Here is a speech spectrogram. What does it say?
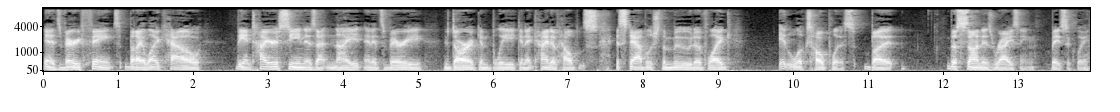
and it's very faint, but I like how the entire scene is at night and it's very dark and bleak and it kind of helps establish the mood of like it looks hopeless, but the sun is rising, basically.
